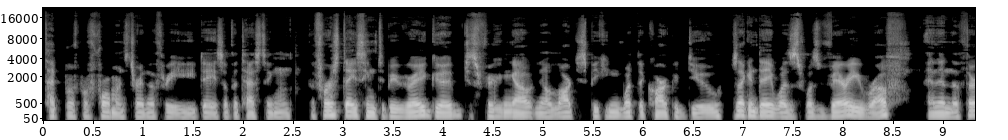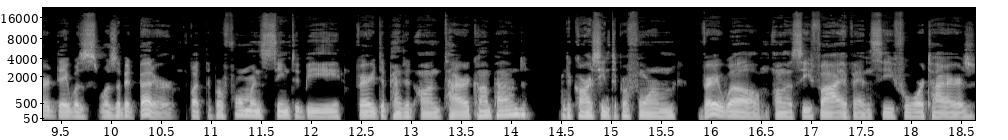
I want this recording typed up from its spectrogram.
type of performance during the three days of the testing. The first day seemed to be very good, just figuring out, you know, largely speaking, what the car could do. The second day was was very rough, and then the third day was was a bit better, but the performance seemed to be very dependent on tire compound. The car seemed to perform very well on the C5 and C4 tires.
